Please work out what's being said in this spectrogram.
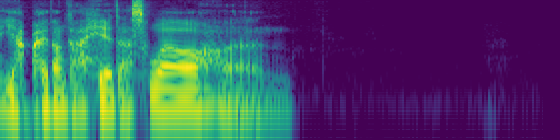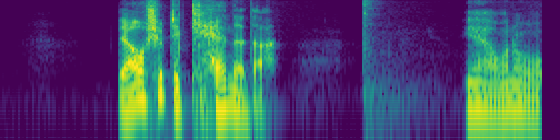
yeah, Python got hit as well. And they all shipped to Canada. Yeah, I wonder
